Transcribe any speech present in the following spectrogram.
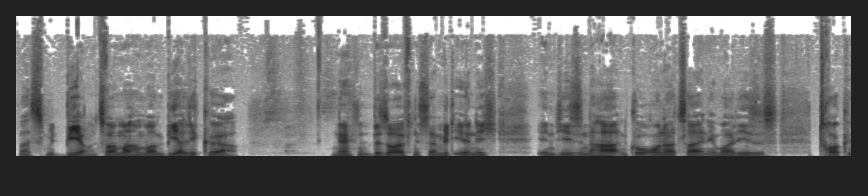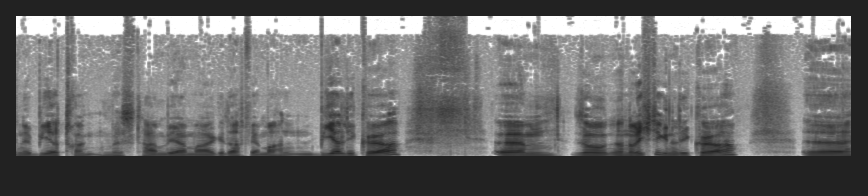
was mit Bier. Und zwar machen wir ein Bierlikör. Ne? Ein Besäufnis, damit ihr nicht in diesen harten Corona-Zeiten immer dieses trockene Bier tranken müsst, haben wir mal gedacht, wir machen ein Bierlikör, ähm, so einen richtigen Likör äh,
